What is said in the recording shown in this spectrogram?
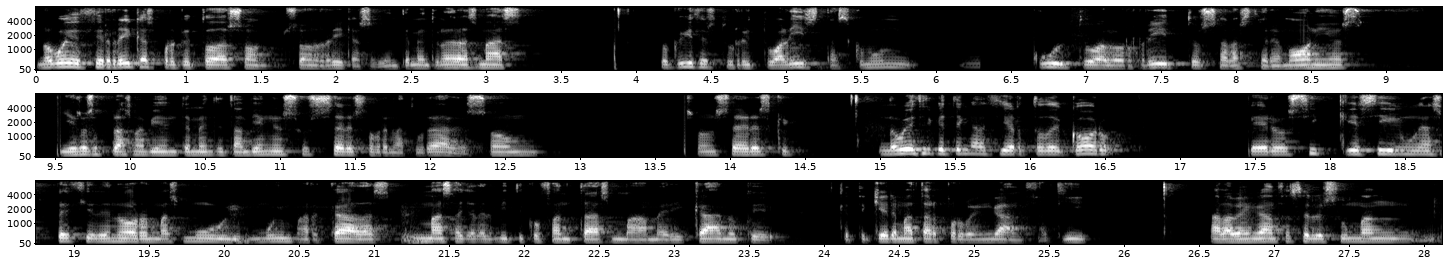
no voy a decir ricas porque todas son, son ricas, evidentemente, una de las más, lo que dices tú, ritualistas, como un culto a los ritos, a las ceremonias, y eso se plasma evidentemente también en sus seres sobrenaturales. Son, son seres que, no voy a decir que tengan cierto decoro, pero sí que siguen una especie de normas muy, muy marcadas, más allá del mítico fantasma americano que, que te quiere matar por venganza. Aquí a la venganza se le suman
